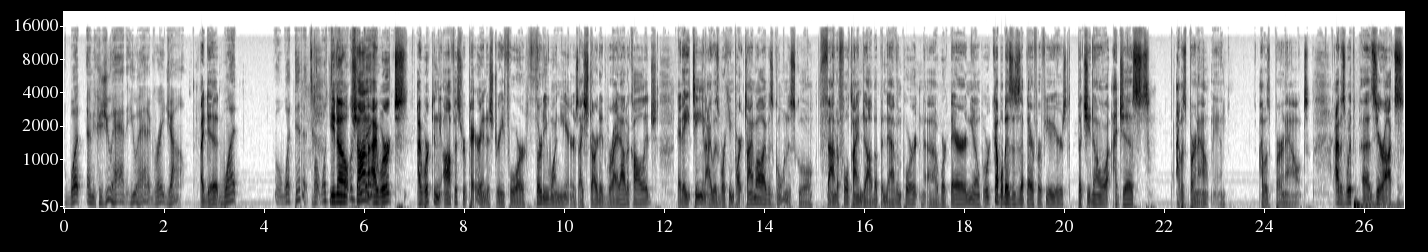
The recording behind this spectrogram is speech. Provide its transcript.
What? I mean, because you had you had a great job. I did. What? What did it? What was You know, what Sean. I worked I worked in the office repair industry for 31 years. I started right out of college. At 18, I was working part time while I was going to school. Found a full time job up in Davenport. Uh, worked there, and you know, worked a couple businesses up there for a few years. But you know, I just I was burnt out, man. I was burnt out. I was with uh, Xerox,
